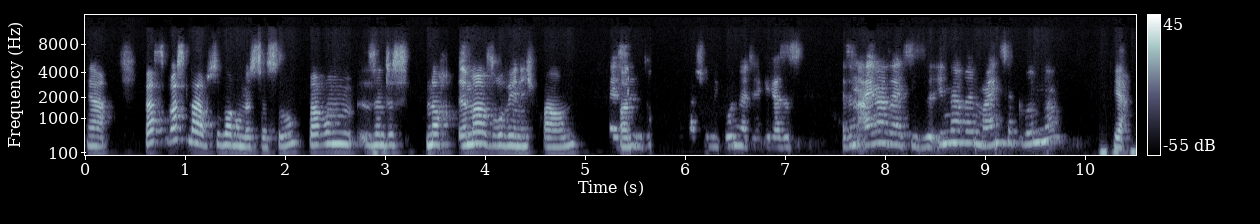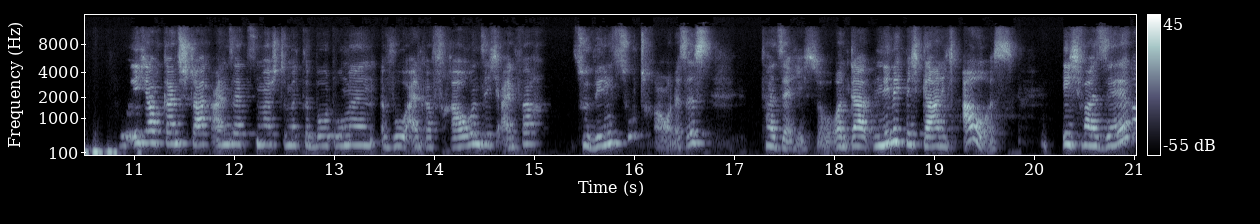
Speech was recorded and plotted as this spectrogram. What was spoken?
Ja, was, was glaubst du, warum ist das so? Warum sind es noch immer so wenig Frauen? Es sind so verschiedene Gründe, denke ich. Das ist, es sind einerseits diese inneren Mindset-Gründe, ja. wo ich auch ganz stark ansetzen möchte mit The Boat Woman, wo einfach Frauen sich einfach zu wenig zutrauen. Es ist tatsächlich so. Und da nehme ich mich gar nicht aus. Ich war selber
